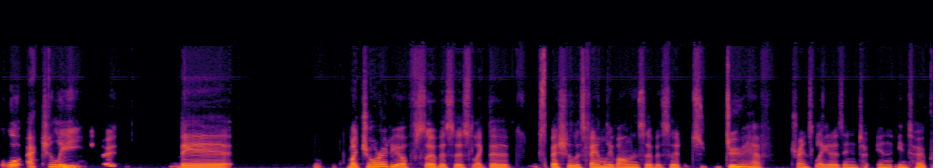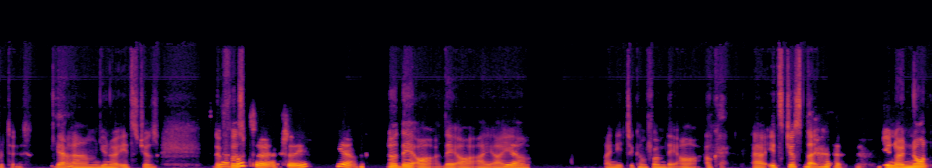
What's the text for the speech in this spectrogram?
well, actually, you know, the majority of services, like the specialist family violence services, do have translators and in, interpreters. Yeah. Um, you know, it's just the yeah, I first. thought so actually. Yeah. No, there are, there are. I, I, Yeah. um, I need to confirm there are. Okay. Uh, it's just that you know, not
